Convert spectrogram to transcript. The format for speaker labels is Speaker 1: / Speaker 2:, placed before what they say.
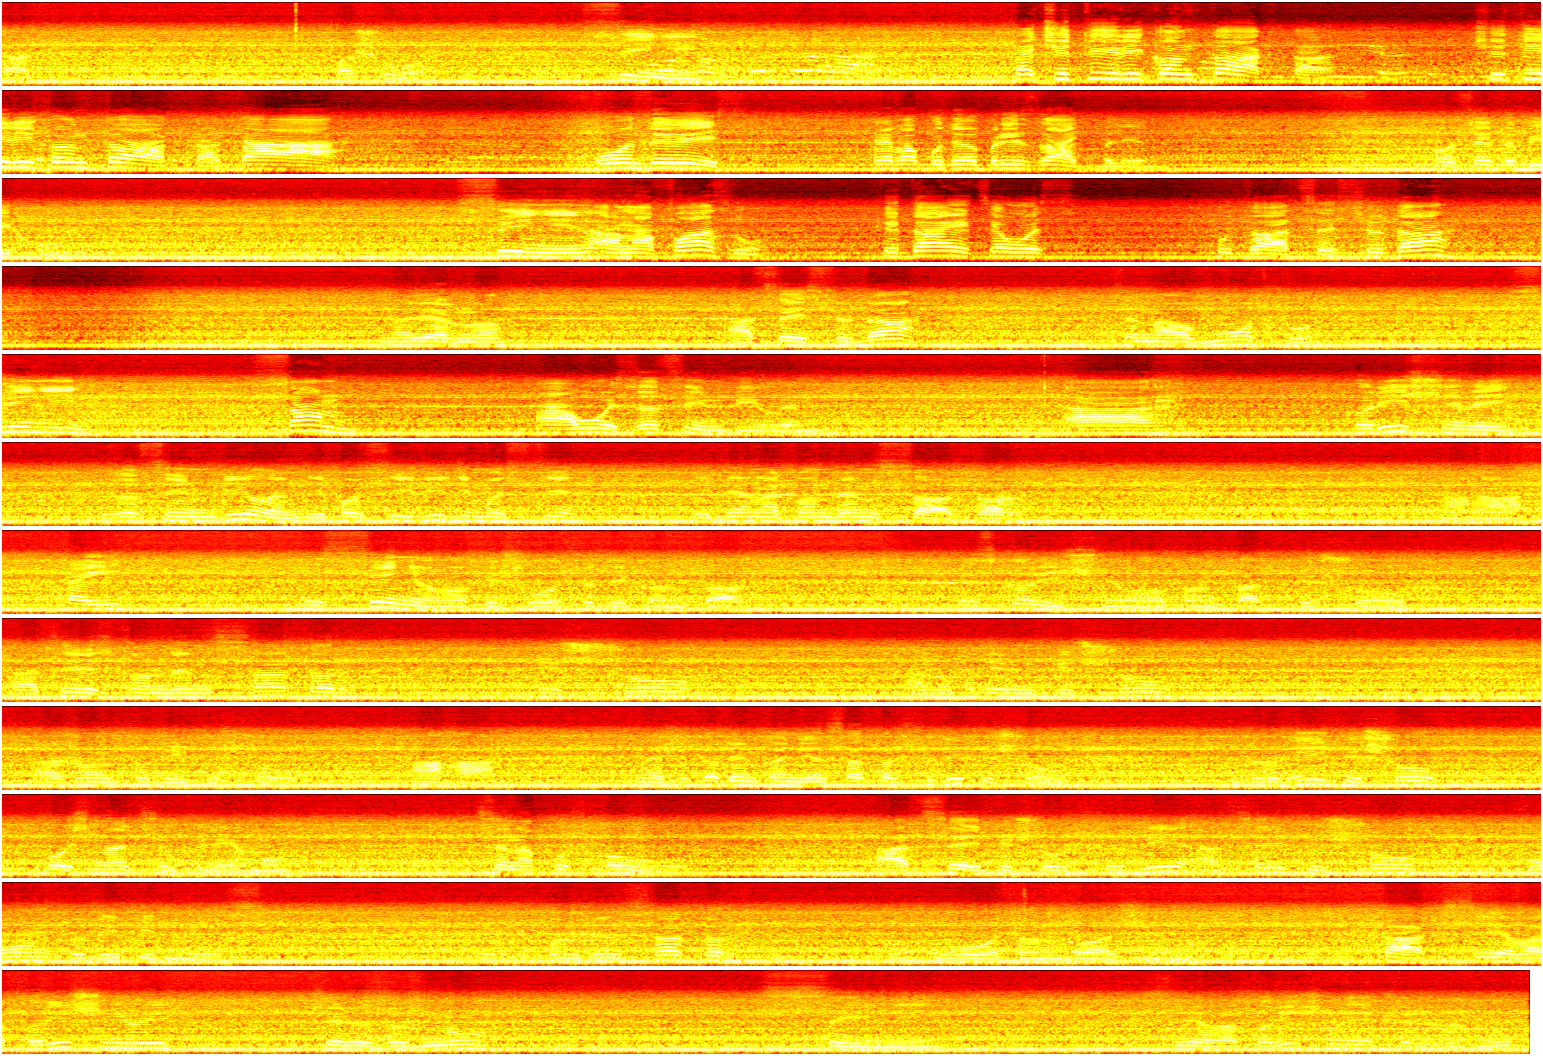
Speaker 1: Так. Пошло. Синій. Та чотири контакта. Чотири контакта, так. Вон дивись. Треба буде обрізати, блін. Оце тобі хуй. Синій, а на кидається ось куди це? Сюди. Навірно. А цей сюди. Це на обмотку. Синій сам. А ось за цим білим. А коричневий за цим білим і по всій відомості йде на конденсатор. Ага. Та й із синього пішло сюди контакт. Із коричневого контакт пішов. А це конденсатор пішов. А ну куди він пішов? Аж он туди пішов. Ага. Значить один конденсатор сюди пішов, другий пішов ось на цю клему. Це на пускову. А цей пішов сюди, а цей пішов вон туди під низ. Конденсатор. Вот он бачимо. Так, слева коричневий, через одну синій. Слева коричневий, через одну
